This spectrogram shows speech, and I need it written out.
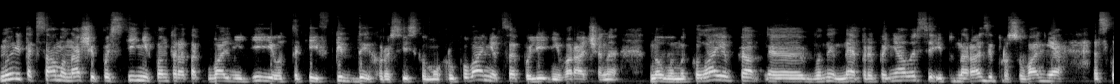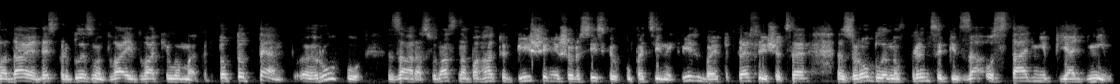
Ну і так само наші постійні контратакувальні дії, от такий впіддих російському групуванню. Це по лінії Варачине Новомиколаївка. Е, вони не припинялися, і наразі просування складає десь приблизно 2,2 кілометри. Тобто темп е, руху зараз у нас набагато більше ніж російських окупаційних військ. Бо я підкреслюю, що це зроблено в принципі за останні 5 днів.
